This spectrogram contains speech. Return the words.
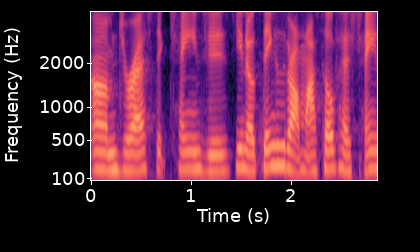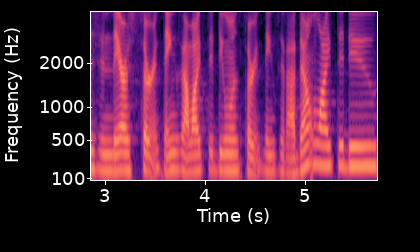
um drastic changes, you know, things about myself has changed and there are certain things I like to do and certain things that I don't like to do,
